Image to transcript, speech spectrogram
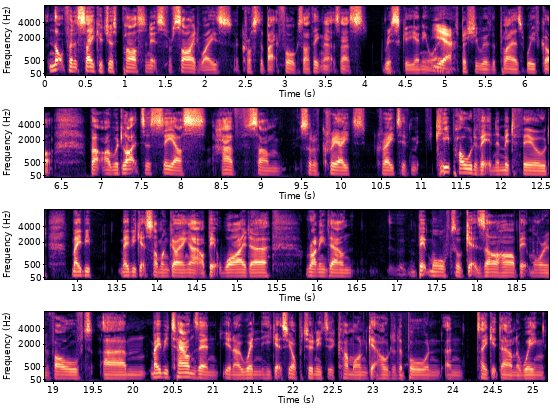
not for the sake of just passing it sideways across the back four, because I think that's that's risky anyway, Yeah. especially with the players we've got. But I would like to see us have some sort of create creative, keep hold of it in the midfield. Maybe maybe get someone going out a bit wider, running down a bit more, sort of get Zaha a bit more involved. Um, maybe Townsend, you know, when he gets the opportunity to come on, get hold of the ball and, and take it down the wing,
